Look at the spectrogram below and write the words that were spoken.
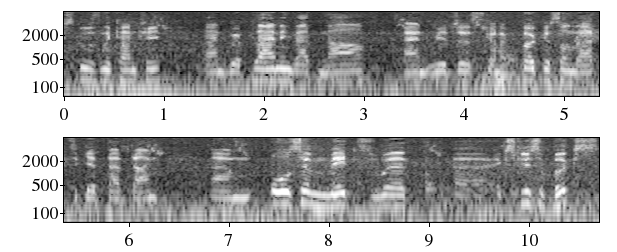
schools in the country and we're planning that now and we're just going to focus on that to get that done. Um, also met with uh, exclusive books.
